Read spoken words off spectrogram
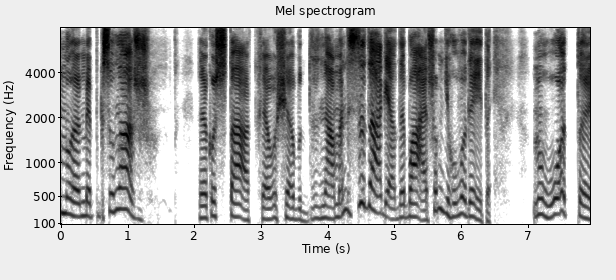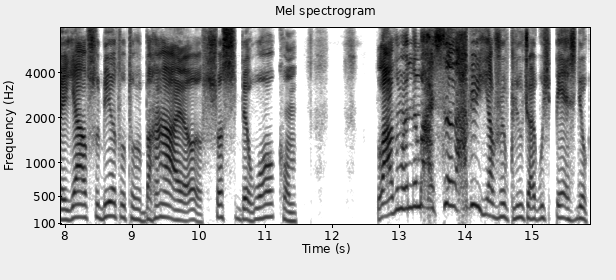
Ну, мій персонаж. Якось так, я ще на мене сценарія немає, що мені говорити. Ну от е, я собі тут вбираю щось собі оком. Ладно, сценарію, я вже включу якусь пісню.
